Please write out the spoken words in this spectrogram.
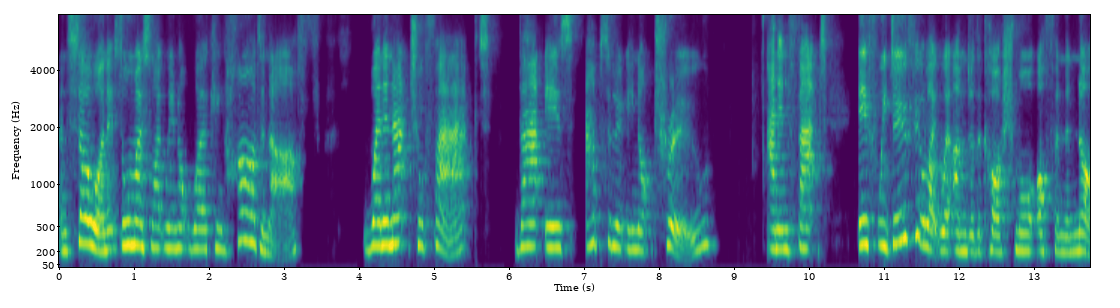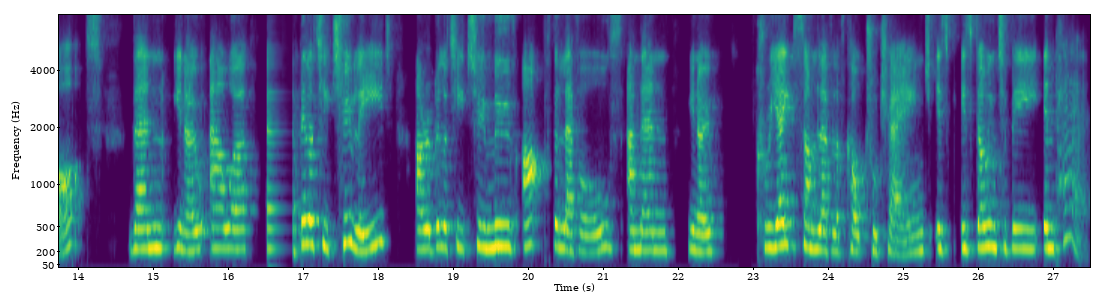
and so on, it's almost like we're not working hard enough. When in actual fact, that is absolutely not true. And in fact, if we do feel like we're under the cosh more often than not, then you know our ability to lead, our ability to move up the levels, and then you know create some level of cultural change is is going to be impaired.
